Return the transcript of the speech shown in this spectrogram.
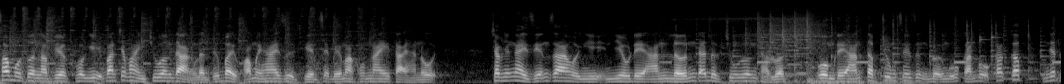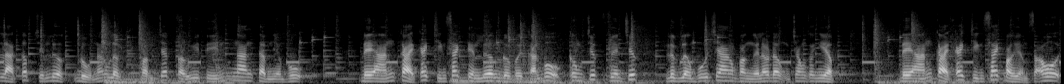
Sau một tuần làm việc, hội nghị Ban chấp hành Trung ương Đảng lần thứ 7 khóa 12 dự kiến sẽ bế mạc hôm nay tại Hà Nội. Trong những ngày diễn ra hội nghị, nhiều đề án lớn đã được Trung ương thảo luận, gồm đề án tập trung xây dựng đội ngũ cán bộ các cấp, nhất là cấp chiến lược đủ năng lực, phẩm chất và uy tín ngang tầm nhiệm vụ. Đề án cải cách chính sách tiền lương đối với cán bộ, công chức, viên chức, lực lượng vũ trang và người lao động trong doanh nghiệp. Đề án cải cách chính sách bảo hiểm xã hội.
